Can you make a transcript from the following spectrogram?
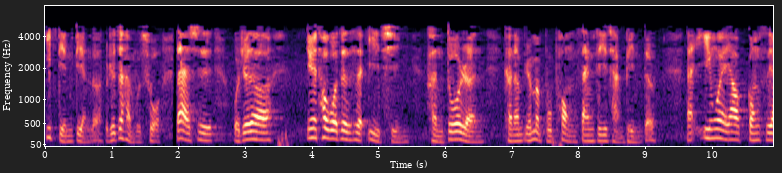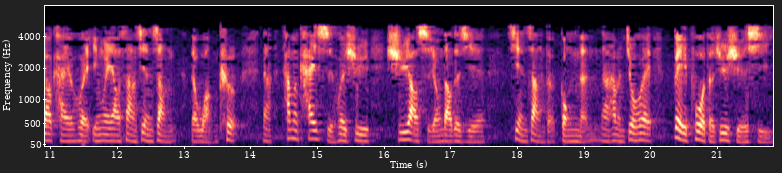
一点点了。我觉得这很不错。再是，我觉得因为透过这次的疫情，很多人可能原本不碰三 C 产品的，那因为要公司要开会，因为要上线上的网课，那他们开始会去需要使用到这些线上的功能，那他们就会被迫的去学习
